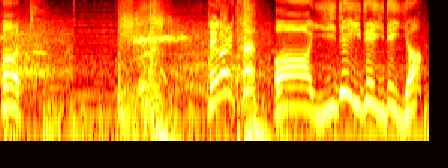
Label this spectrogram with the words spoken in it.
컷 대가리 컷! 아 2대 2대 2대 2야?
